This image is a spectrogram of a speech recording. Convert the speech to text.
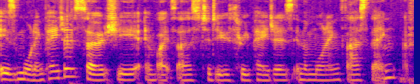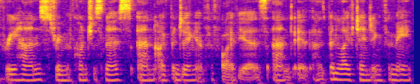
is morning pages. So she invites us to do three pages in the morning, first thing, a freehand stream of consciousness. And I've been doing it for five years and it has been life changing for me.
